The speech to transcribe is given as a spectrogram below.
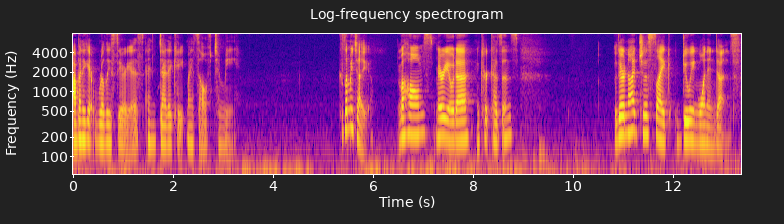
I'm going to get really serious and dedicate myself to me. Cuz let me tell you, Mahomes, Mariota, and Kirk Cousins, they're not just like doing one and dones.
